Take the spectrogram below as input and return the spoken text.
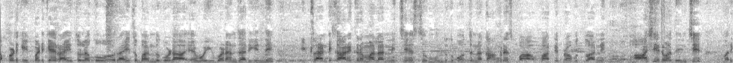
అప్పటికి ఇప్పటికే రైతులకు రైతు బంధు కూడా ఇవ్వడం జరిగింది. ఇట్లాంటి కార్యక్రమాలన్నీ చేస్తూ ముందుకు పోతున్న కాంగ్రెస్ పార్టీ ప్రభుత్వాన్ని ఆశీర్వదించి మరి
